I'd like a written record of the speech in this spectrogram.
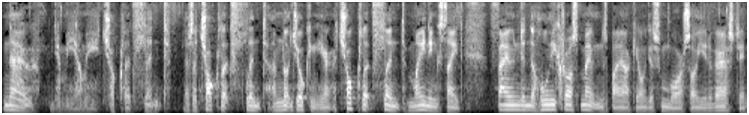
Now, yummy, yummy, chocolate flint. There's a chocolate flint, I'm not joking here, a chocolate flint mining site found in the Holy Cross Mountains by archaeologists from Warsaw University.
